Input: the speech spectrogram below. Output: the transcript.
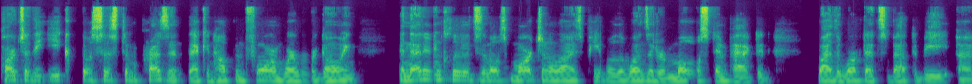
parts of the ecosystem present that can help inform where we're going? And that includes the most marginalized people, the ones that are most impacted by the work that's about to be uh,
